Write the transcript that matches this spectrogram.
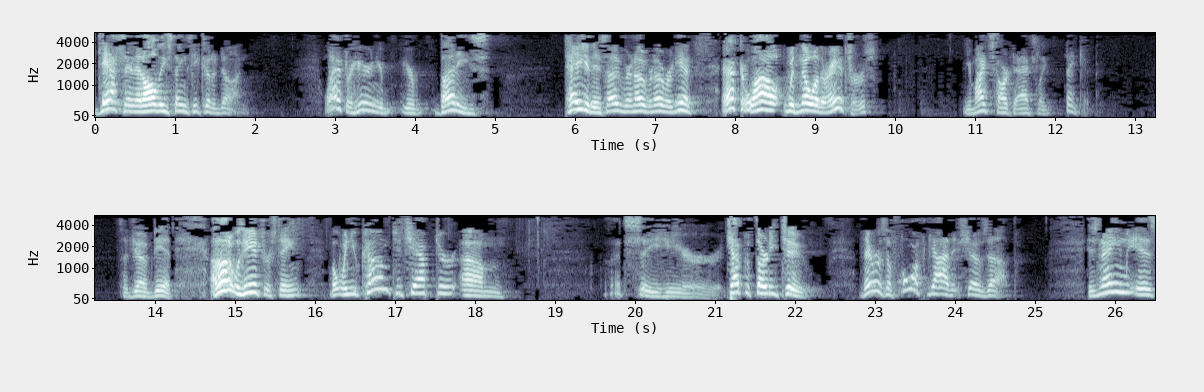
guessing at all these things he could have done. Well, after hearing your, your buddies tell you this over and over and over again, after a while with no other answers, you might start to actually think it. So Job did. I thought it was interesting, but when you come to chapter, um, let's see here, chapter 32, there is a fourth guy that shows up. His name is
